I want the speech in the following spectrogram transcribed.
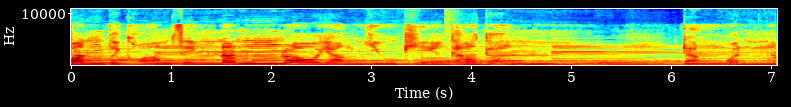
ฝันแต่ความจริงนั้นเรายังอยู่เคียงข้างกัน ดังวันว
